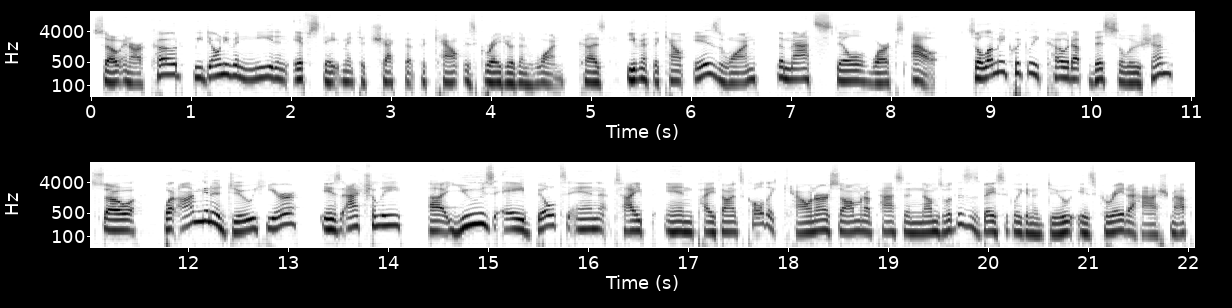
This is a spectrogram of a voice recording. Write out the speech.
So in our code, we don't even need an if statement to check that the count is greater than 1. Because even if the count is 1, the math still works out. So let me quickly code up this solution. So what I'm going to do here is actually uh, use a built-in type in Python. It's called a counter. So I'm going to pass in nums. What this is basically going to do is create a hash map,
